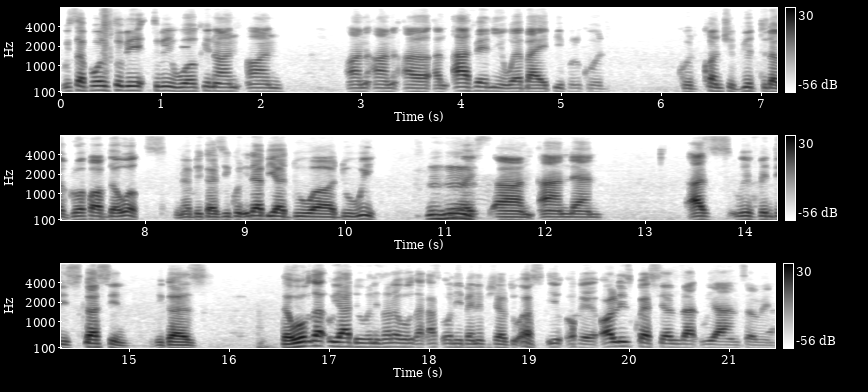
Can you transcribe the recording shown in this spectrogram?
we supposed to be to be working on on on on uh, an avenue whereby people could could contribute to the growth of the works. You know, because it could either be a do or do we. Mhm. Yes, and and then as we've been discussing, because the work that we are doing is not a work that's only beneficial to us. You- Okay, all these questions that we are answering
